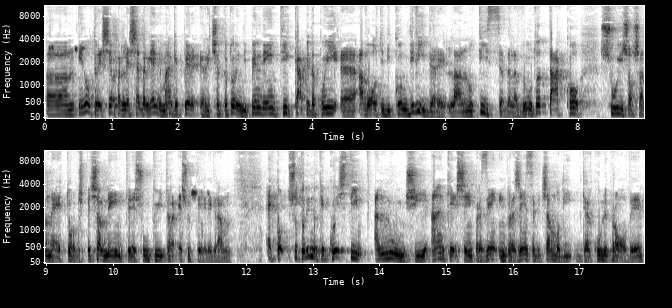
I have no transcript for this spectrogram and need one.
Uh, inoltre, sia per le cyber gang ma anche per ricercatori indipendenti, capita poi uh, a volte di condividere la notizia dell'avvenuto attacco sui social network, specialmente su Twitter e su Telegram. Ecco, sottolineo che questi annunci, anche se in, presen- in presenza diciamo, di, di alcune prove,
